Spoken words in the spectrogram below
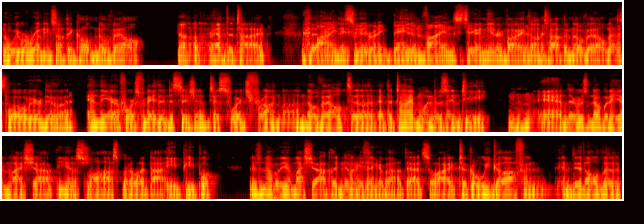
we were running something called Novell oh, uh, at the time. Vines. They, we were running Banyan yeah, Vines. Too. Banyan Vines on top of Novell. That's what we were doing. And the Air Force made the decision to switch from uh, Novell to, at the time, Windows NT. Mm-hmm. And there was nobody in my shop, you know, small hospital, about eight people. There's nobody in my shop that knew anything about that. So I took a week off and, and did all the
